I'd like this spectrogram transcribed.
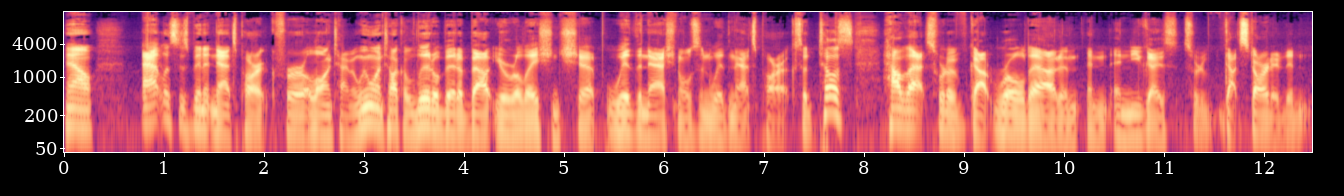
Now, Atlas has been at Nats Park for a long time, and we want to talk a little bit about your relationship with the Nationals and with Nats Park. So tell us how that sort of got rolled out and, and, and you guys sort of got started and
